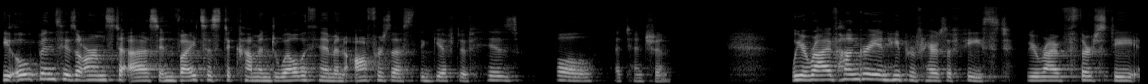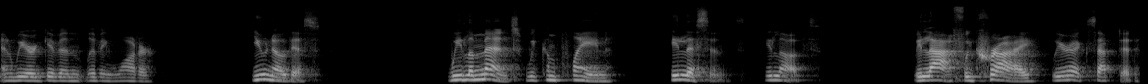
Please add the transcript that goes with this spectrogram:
He opens his arms to us, invites us to come and dwell with him, and offers us the gift of his full attention. We arrive hungry and he prepares a feast. We arrive thirsty and we are given living water. You know this. We lament, we complain. He listens, he loves. We laugh, we cry, we are accepted.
